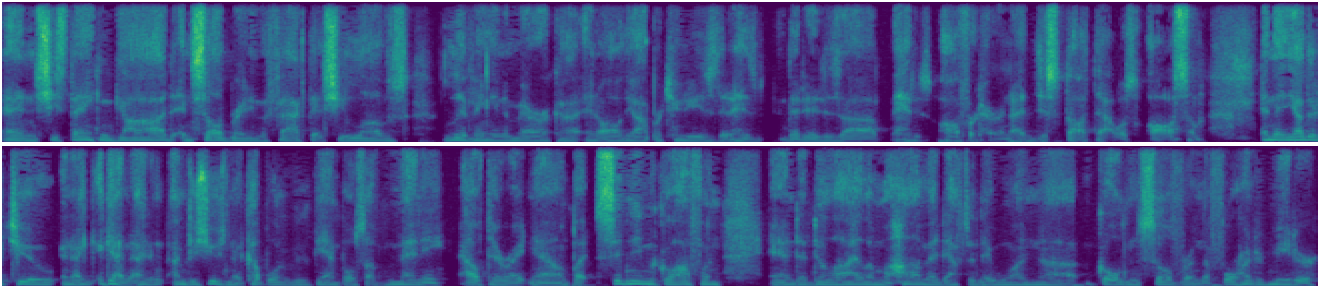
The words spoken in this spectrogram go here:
and she's thanking God and celebrating the fact that she loves living in America and all the opportunities that has that it has uh, has offered her. And I just thought that was awesome. And then the other two, and I, again, I, am just using a couple of examples of many out there right now, but Sydney McLaughlin and uh, Dalilah Muhammad after they won uh, gold and silver in the 400 meter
